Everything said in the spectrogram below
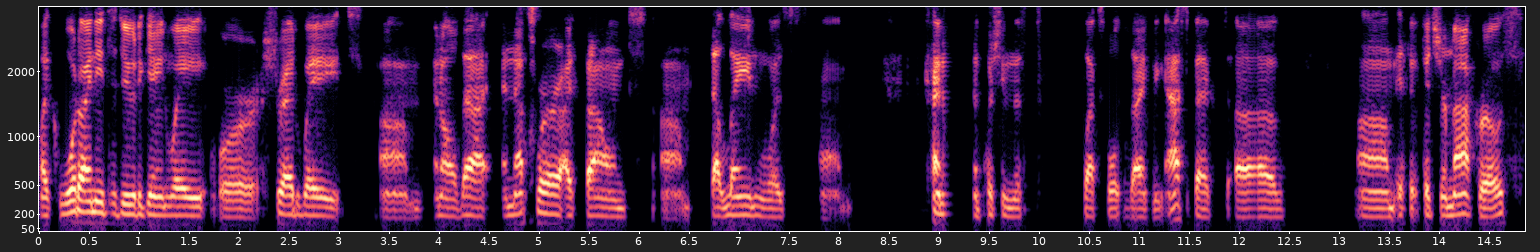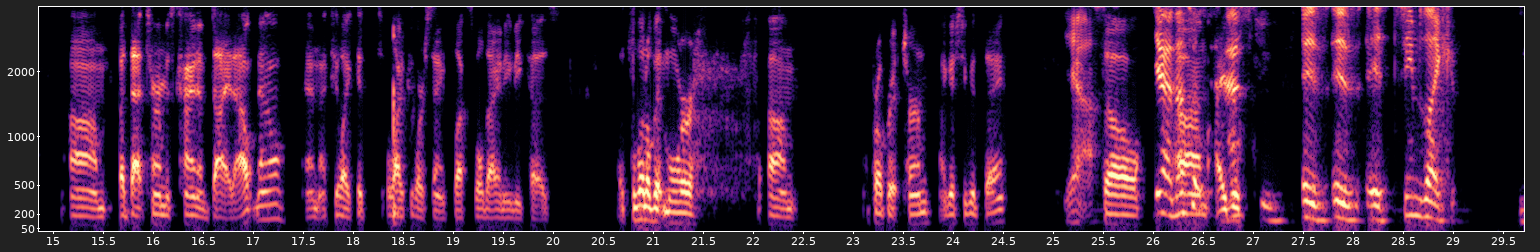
like what do I need to do to gain weight or shred weight um, and all that. And that's where I found um, that Layne was um, kind of pushing this flexible dieting aspect of um, if it fits your macros. Um, but that term has kind of died out now and I feel like it's a lot of people are saying flexible dieting because it's a little bit more um, appropriate term, I guess you could say. Yeah. So yeah, that's um, what I just is is it seems like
